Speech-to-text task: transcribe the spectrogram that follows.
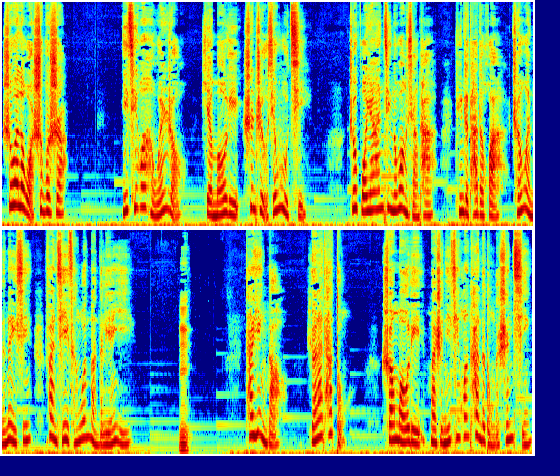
是为了我，是不是？倪清欢很温柔，眼眸里甚至有些雾气。周伯言安静的望向他，听着他的话，沉稳的内心泛起一层温暖的涟漪。嗯，他应道：“原来他懂。”双眸里满是倪清欢看得懂的深情。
